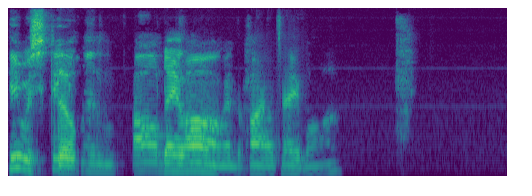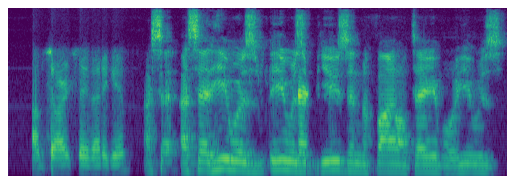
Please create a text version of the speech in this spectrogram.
he was So- stealing all day long at the final table. Huh? I'm sorry, say that again. I said I said he was he was abusing the final table. He was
